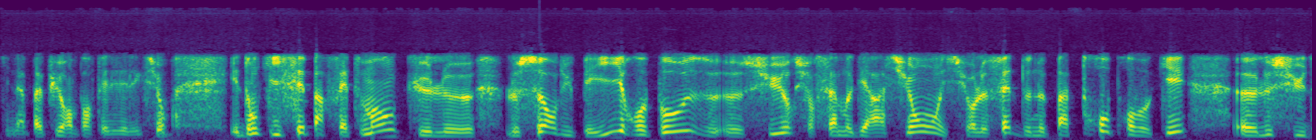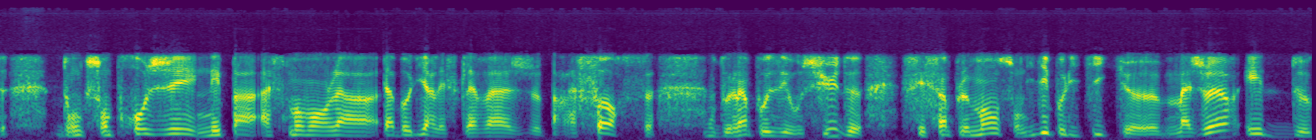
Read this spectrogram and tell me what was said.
qui n'a pas pu remporter les élections. Et donc il sait parfaitement que le, le sort du pays repose sur sur sa modération et sur le fait de ne pas trop provoquer le Sud. Donc son projet n'est pas à ce moment-là d'abolir l'esclavage par la force ou de l'imposer au Sud, c'est simplement son idée politique euh, majeure est de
